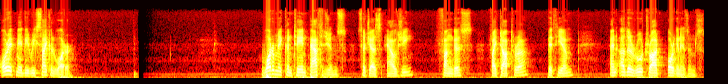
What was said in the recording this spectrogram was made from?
or it may be recycled water. Water may contain pathogens such as algae, fungus, Phytophthora, Pythium, and other root rot organisms.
